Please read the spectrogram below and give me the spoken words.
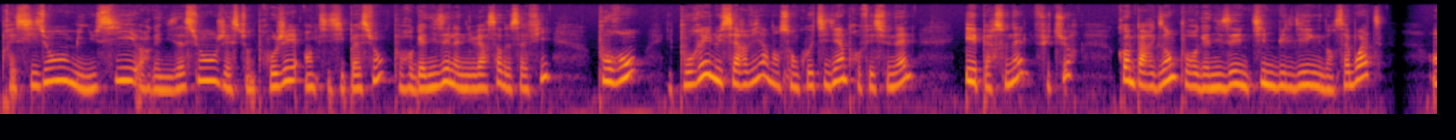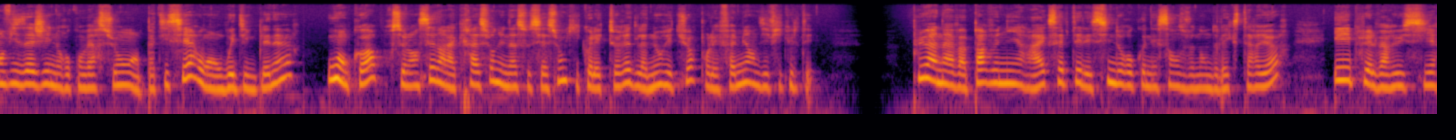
précision, minutie, organisation, gestion de projet, anticipation, pour organiser l'anniversaire de sa fille, pourront et pourraient lui servir dans son quotidien professionnel et personnel futur, comme par exemple pour organiser une team building dans sa boîte, envisager une reconversion en pâtissière ou en wedding planner, ou encore pour se lancer dans la création d'une association qui collecterait de la nourriture pour les familles en difficulté. Plus Anna va parvenir à accepter les signes de reconnaissance venant de l'extérieur, et plus elle va réussir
